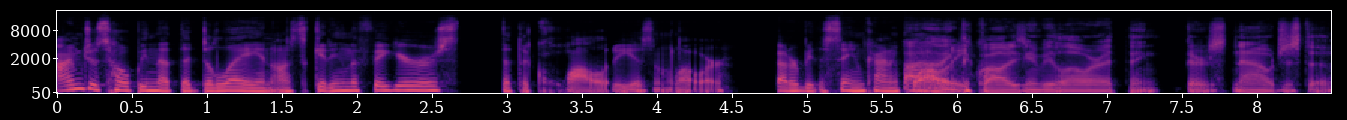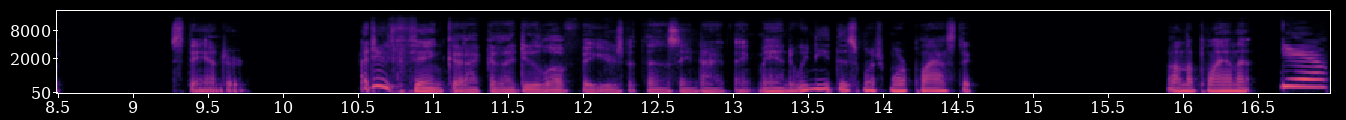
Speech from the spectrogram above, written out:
I'm just hoping that the delay in us getting the figures, that the quality isn't lower. Better be the same kind of quality. I think quality. the quality's gonna be lower. I think there's now just a standard. I do think uh, because I do love figures, but then at the same time, I think, man, do we need this much more plastic on the planet? yeah.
